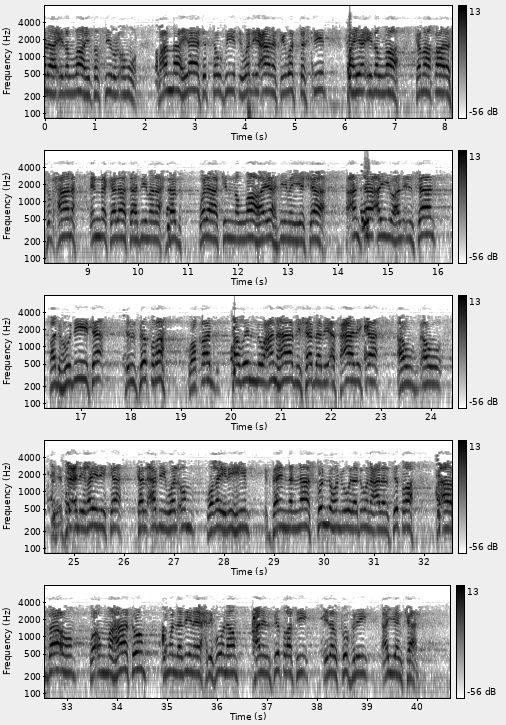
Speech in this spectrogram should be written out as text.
الا إلى الله تصير الأمور. وأما هداية التوفيق والإعانة والتسديد فهي إلى الله. كما قال سبحانه إنك لا تهدي من أحببت ولكن الله يهدي من يشاء. أنت أيها الإنسان قد هديت بالفطرة وقد تضل عنها بسبب أفعالك أو أو فعل غيرك كالأب والأم وغيرهم فإن الناس كلهم يولدون على الفطرة فآباؤهم وأمهاتهم هم الذين يحرفونهم عن الفطرة إلى الكفر أيا كان.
